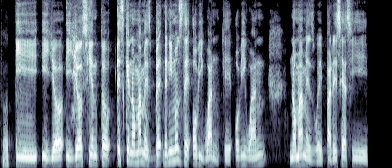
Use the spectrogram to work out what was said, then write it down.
Puta. Y, y yo, y yo siento, es que no mames, ve- venimos de Obi-Wan, que Obi-Wan, no mames, güey, parece así.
